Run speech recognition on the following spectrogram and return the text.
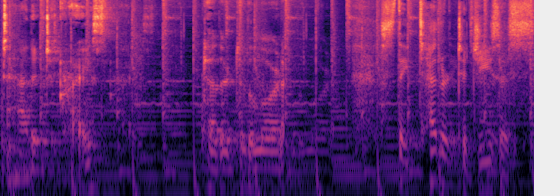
Tethered to Christ. Tethered to the Lord. Stay tethered to Jesus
